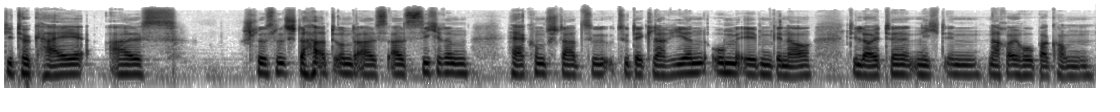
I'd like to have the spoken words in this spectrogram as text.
die Türkei als Schlüsselstaat und als, als sicheren Herkunftsstaat zu, zu deklarieren, um eben genau die Leute nicht in, nach Europa kommen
